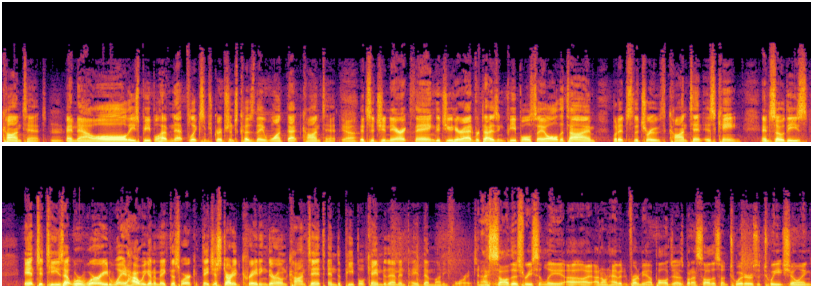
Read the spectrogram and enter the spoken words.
content. Hmm. And now all these people have Netflix subscriptions because they want that content. Yeah. It's a generic thing that you hear advertising people say all the time, but it's the truth. Content is king. And so these entities that were worried, wait, how are we going to make this work? They just started creating their own content, and the people came to them and paid them money for it. And I saw this recently. Uh, I, I don't have it in front of me. I apologize, but I saw this on Twitter as a tweet showing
